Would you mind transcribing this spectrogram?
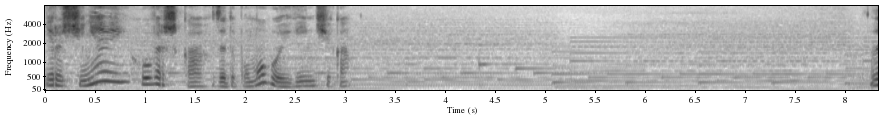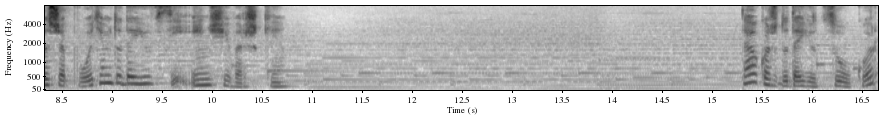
і розчиняю їх у вершках за допомогою вінчика. Лише потім додаю всі інші вершки. Також додаю цукор.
